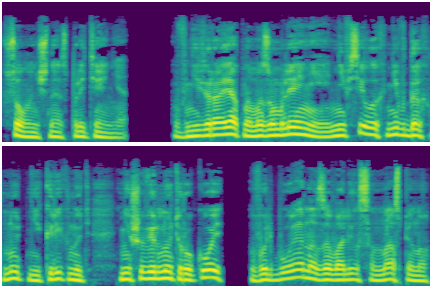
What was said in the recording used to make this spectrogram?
в солнечное сплетение. В невероятном изумлении, не в силах ни вдохнуть, ни крикнуть, ни шевельнуть рукой, Вальбуэна завалился на спину.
